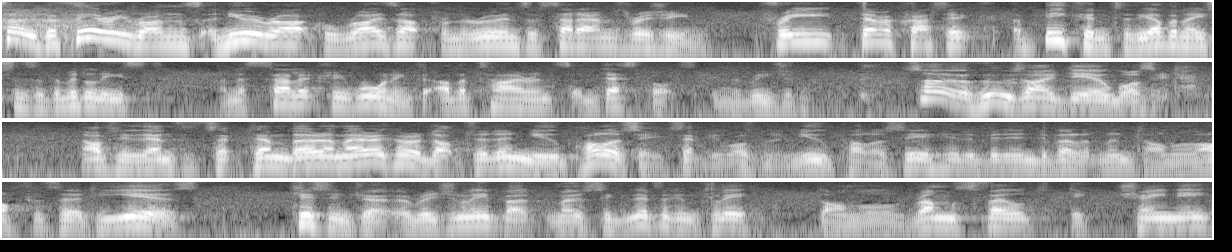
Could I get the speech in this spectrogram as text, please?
So the theory runs a new Iraq will rise up from the ruins of Saddam's regime. Free, democratic, a beacon to the other nations of the Middle East, and a salutary warning to other tyrants and despots in the region. So, whose idea was it? After the 11th of September, America adopted a new policy, except it wasn't a new policy, it had been in development on and off for 30 years. Kissinger originally, but most significantly, Donald Rumsfeld, Dick Cheney,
